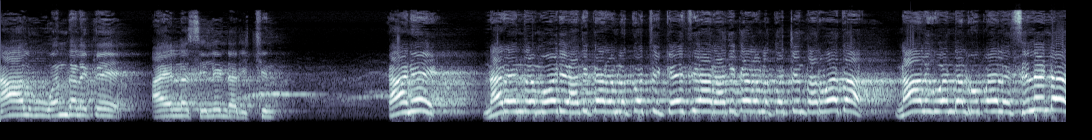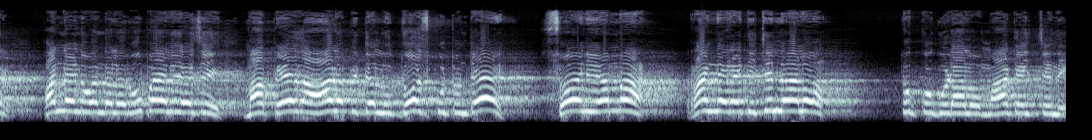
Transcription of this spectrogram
నాలుగు వందలకే ఆ ఎల్ల సిలిండర్ ఇచ్చింది. కానీ నరేంద్ర మోడీ అధికారంలోకి వచ్చి కేసీఆర్ అధికారంలోకి వచ్చిన తర్వాత నాలుగు వందల రూపాయల సిలిండర్ పన్నెండు వందల రూపాయలు చేసి మా పేద ఆడబిడ్డలను దోసుకుంటుంటే సోనియమ్మ రంగారెడ్డి జిల్లాలో తుక్కుగూడలో మాట ఇచ్చింది.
